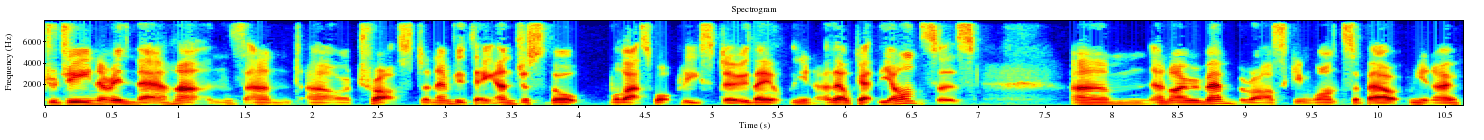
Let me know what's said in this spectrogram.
Georgina in their hands and our trust and everything and just thought, well, that's what police do. They, you know, they'll get the answers. Um, and I remember asking once about, you know,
